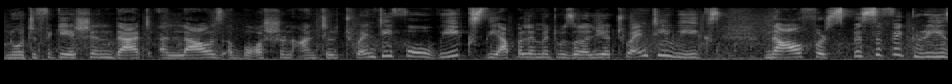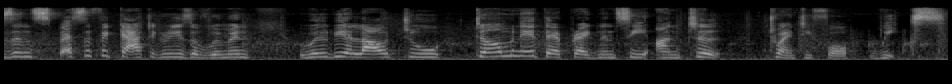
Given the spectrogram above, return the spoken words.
Notification that allows abortion until 24 weeks. The upper limit was earlier 20 weeks. Now, for specific reasons, specific categories of women will be allowed to terminate their pregnancy until 24 weeks.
